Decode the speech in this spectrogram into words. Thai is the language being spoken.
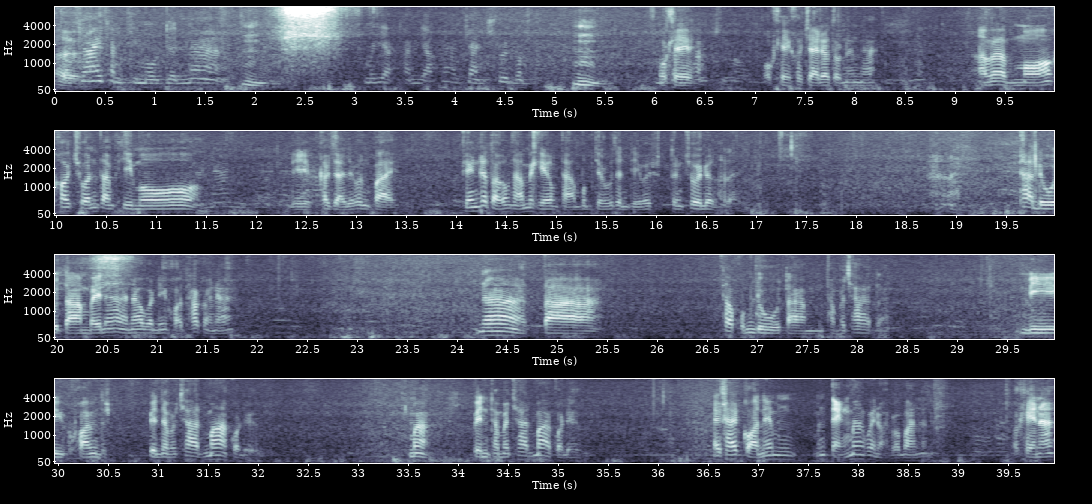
เออจะให้ทำคีโมเดือนหน้า อืม ไม่อยากทำอยากให้อาจารย์ช่วยบำบัดอืม โอเค ทำคีโมโอเค เข้าใจแล้วตรงนั้นนะเอาว่าหมอเขาชวนทำคีโม หน้านี้ดีเข้าใจจะเพิ่งไป เพียงแค่ตอบคำถามไม่เขียนคำถาม ผมจะรู้ทันทีว่าต้องช่วยเรื่องอะไร ถ้าดูตามใบหน้านะ วันนี้ขอทักก่อนนะ หน้าตา ถ้าผมดูตามธรรมชาตินะ มีความเป็นธรรมชาติมากกว่าเดิม มากเป็นธรรมชาติมากกว่าเดิมคล้ายๆก่อนเนี้มันมันแต่งมากไปหน่อยประมาณนั้นโอเคนะ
